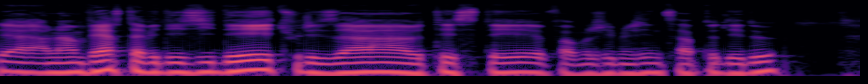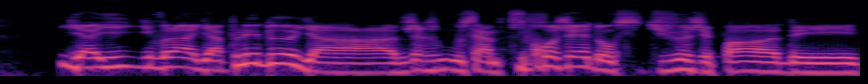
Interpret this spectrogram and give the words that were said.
à l'inverse, tu avais des idées, tu les as euh, testées? Enfin, j'imagine c'est un peu des deux. il y a, voilà, il y a plein deux. Il y a, c'est un petit projet, donc si tu veux, j'ai pas des,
